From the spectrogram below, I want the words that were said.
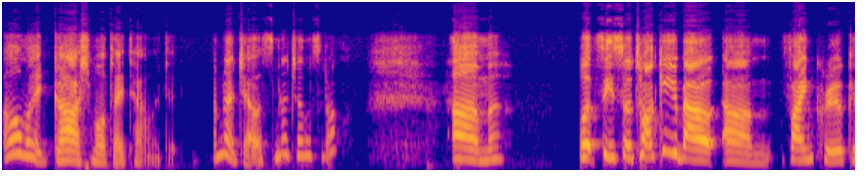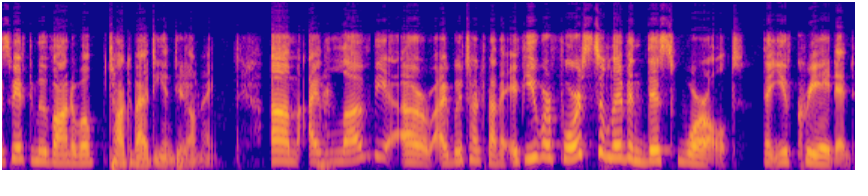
Oh my gosh, multi-talented. I'm not jealous. I'm not jealous at all. Um, let's see. So talking about um Fine Crew, because we have to move on, or we'll talk about D and D all night. Um, I love the. Or I we talked about that. If you were forced to live in this world that you've created,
